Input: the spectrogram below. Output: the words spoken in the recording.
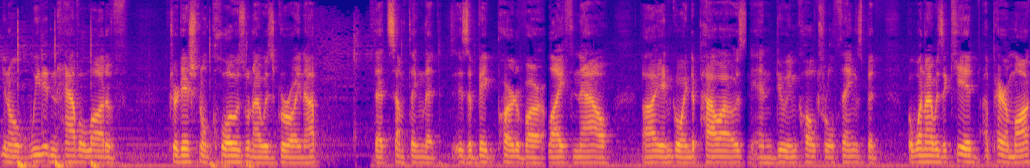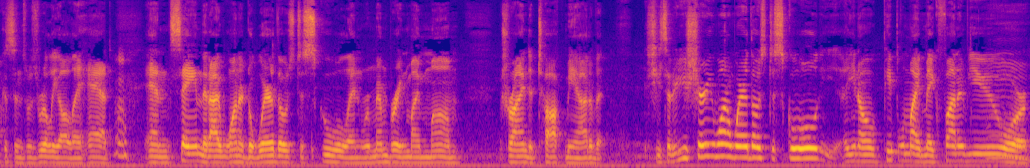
You know, we didn't have a lot of traditional clothes when I was growing up. That's something that is a big part of our life now uh, in going to powwows and doing cultural things. But but when I was a kid, a pair of moccasins was really all I had. And saying that I wanted to wear those to school and remembering my mom trying to talk me out of it. She said, "Are you sure you want to wear those to school? You know, people might make fun of you, or,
